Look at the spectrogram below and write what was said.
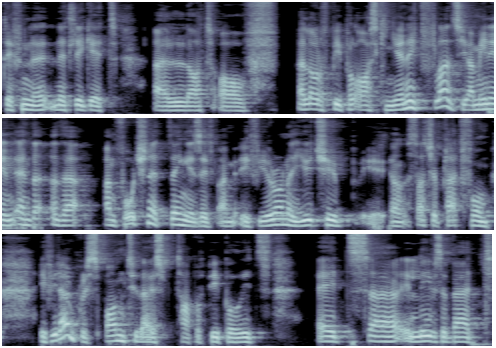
definitely get a lot of a lot of people asking you, and it floods you. I mean, and, and the, the, unfortunate thing is, if um, if you're on a YouTube eh, on such a platform, if you don't respond to those type of people, it's it's uh, it leaves a bad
